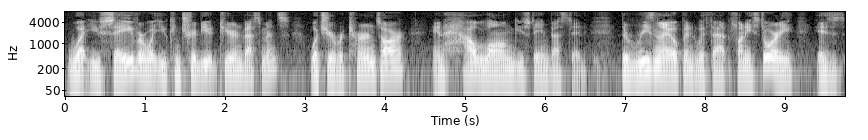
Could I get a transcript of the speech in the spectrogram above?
what you save or what you contribute to your investments, what your returns are, and how long you stay invested. The reason I opened with that funny story is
